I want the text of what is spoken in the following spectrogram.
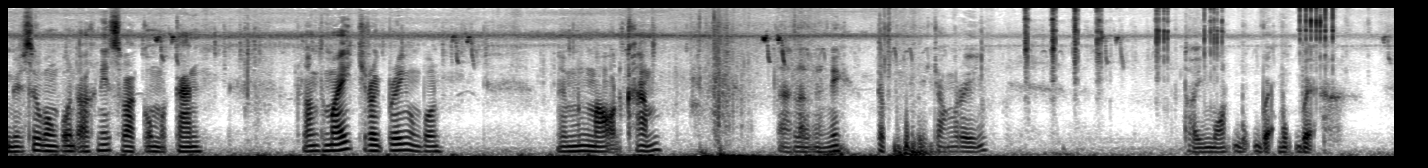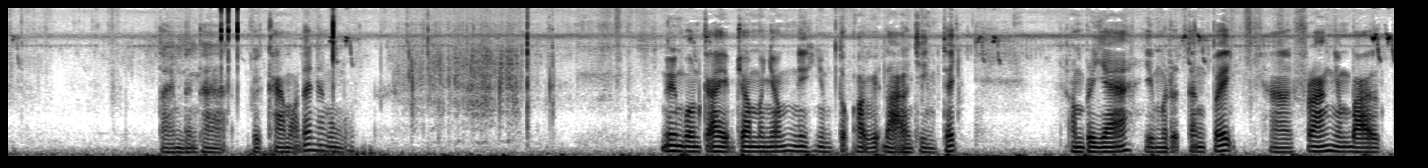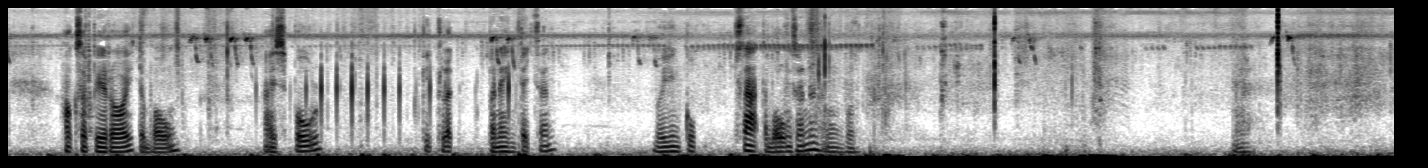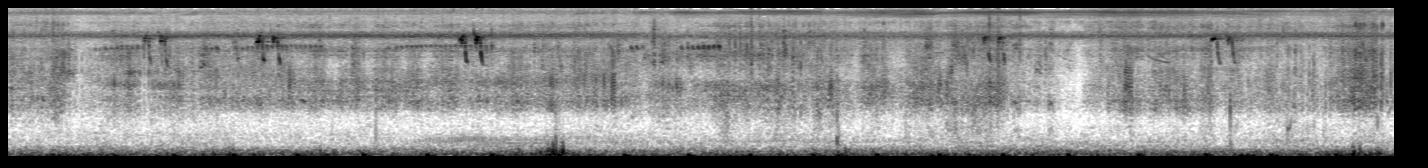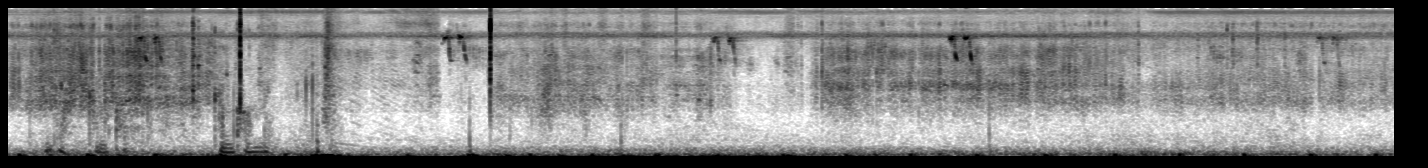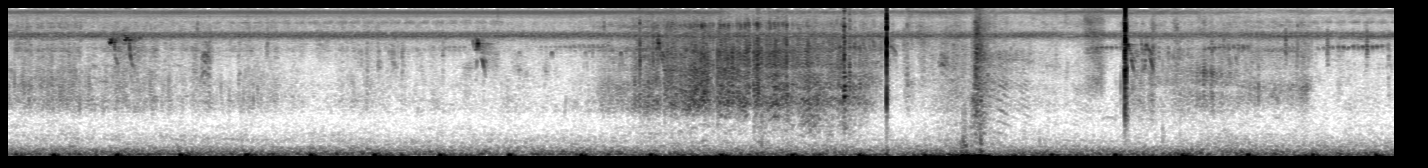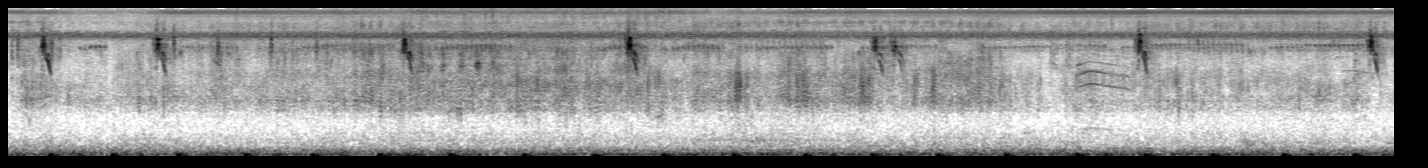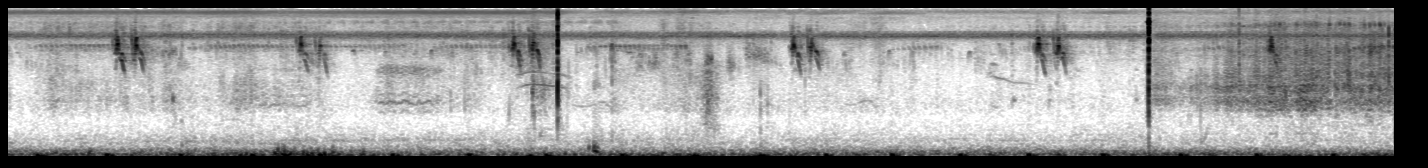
ជំរាបសួរបងប្អូនទាំងអស់គ្នាស្វាគមន៍មកកាន់ប្លង់ថ្មីជ្រោយព្រីងបងប្អូននៅមុនមកអត់ខំតែលើកនេះទឹកវាចង់រែងត្រីមាត់បុកបាក់បុកបាក់តែមិនដឹងថាវាខំអត់ដែរណាបងប្អូននេះបងប្អូនកាយរៀបចំមកខ្ញុំនេះខ្ញុំទុកឲ្យវាដើរជាងបន្តិចអំប្រិយាយើងមករត់តឹងពេកហើយហ្វ្រាំងខ្ញុំបើក60%ដំបូង ហើយស្ពូលគេក្លឹកប៉ុណ្ណេះបន្តិចសិនមើលយើងគប់សាកដំបងសិនណាបងប្អូន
